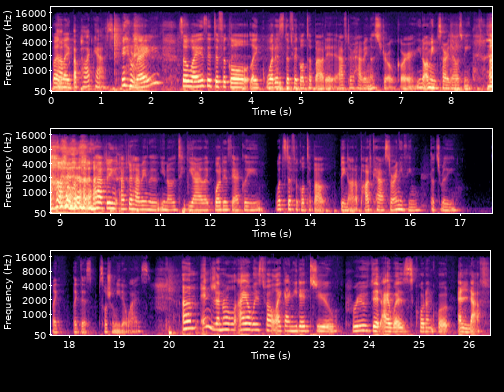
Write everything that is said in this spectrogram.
But Um, like, a podcast. right? So, why is it difficult? Like, what is difficult about it after having a stroke, or you know, I mean, sorry, that was me. Um, after after having the you know the TBI, like, what exactly? What's difficult about being on a podcast or anything that's really like like this, social media wise? Um, in general, I always felt like I needed to prove that I was quote unquote enough,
